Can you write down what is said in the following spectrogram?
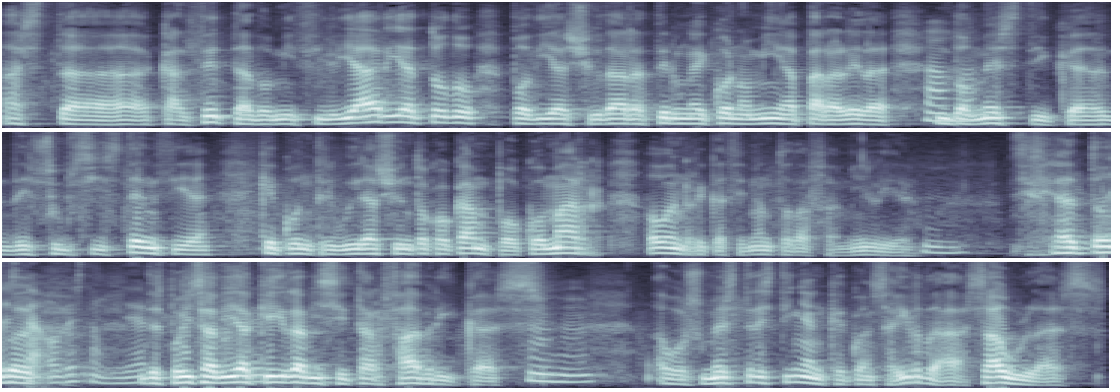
hasta calceta domiciliaria, todo podía axudar a ter unha economía paralela uh -huh. doméstica, de subsistencia, que contribuíra xunto co campo, co mar, ao enriquecimento da familia. Mm. Uh -huh. Todo... O desta, o desta Despois había que ir a visitar fábricas. Uh -huh. Os mestres tiñan que, con das aulas,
